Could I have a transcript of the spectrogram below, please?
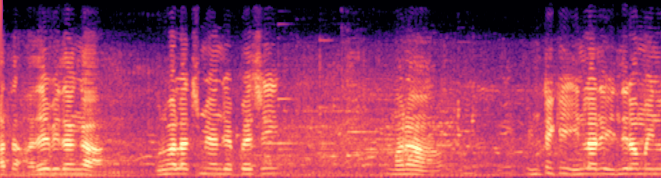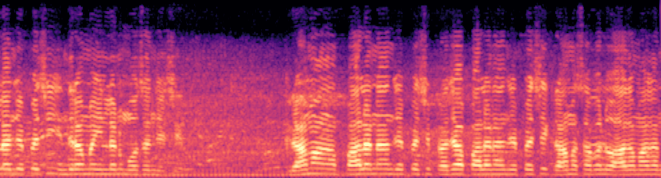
అత అదేవిధంగా గృహలక్ష్మి అని చెప్పేసి మన ఇంటికి ఇండ్లని ఇందిరమ్మ ఇండ్లు అని చెప్పేసి ఇందిరమ్మ ఇండ్లను మోసం చేసేది గ్రామ పాలన అని చెప్పేసి ప్రజాపాలన అని చెప్పేసి గ్రామ సభలు ఆగమాగం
